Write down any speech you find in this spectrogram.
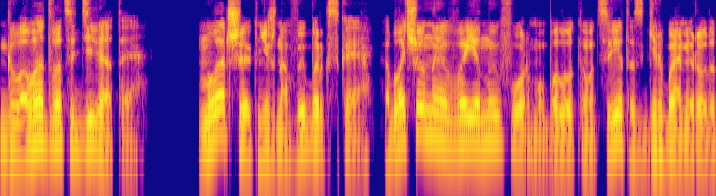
Глава 29. Младшая княжна Выборгская, облаченная в военную форму болотного цвета с гербами рода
